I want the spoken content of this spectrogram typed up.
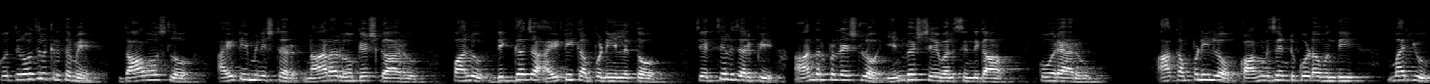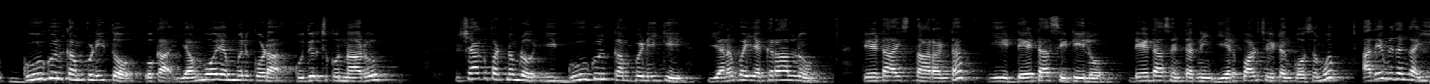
కొద్ది రోజుల క్రితమే దావోస్లో ఐటీ మినిస్టర్ నారా లోకేష్ గారు పలు దిగ్గజ ఐటీ కంపెనీలతో చర్చలు జరిపి ఆంధ్రప్రదేశ్లో ఇన్వెస్ట్ చేయవలసిందిగా కోరారు. ఆ కంపెనీల్లో కాగ్నిజెంట్ కూడా ఉంది. మరియు గూగుల్ కంపెనీతో ఒక ఎంఓఎంని కూడా కుదుర్చుకున్నారు. విశాఖపట్నంలో ఈ గూగుల్ కంపెనీకి ఎనభై ఎకరాలను కేటాయిస్తారంట ఈ డేటా సిటీలో డేటా సెంటర్ని ఏర్పాటు చేయడం కోసము. అదేవిధంగా ఈ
